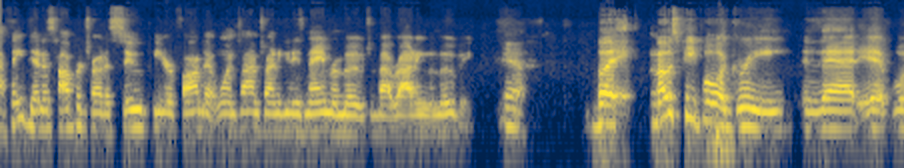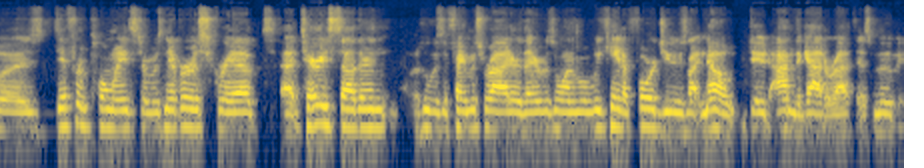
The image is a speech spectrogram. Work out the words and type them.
I think Dennis Hopper tried to sue Peter Fonda at one time, trying to get his name removed about writing the movie. Yeah. But most people agree that it was different points. There was never a script. Uh, Terry Southern, who was a famous writer, there was one where we can't afford you. He's like, no, dude, I'm the guy to write this movie.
